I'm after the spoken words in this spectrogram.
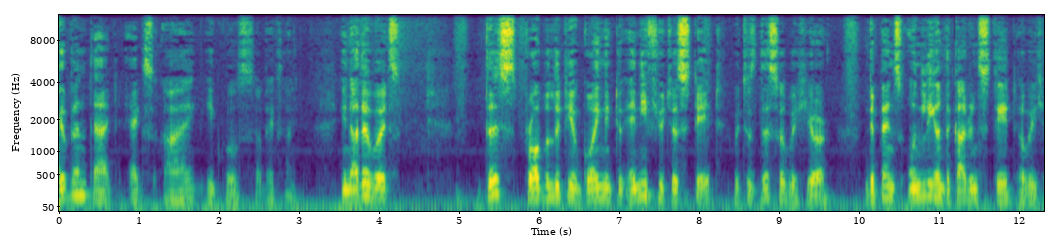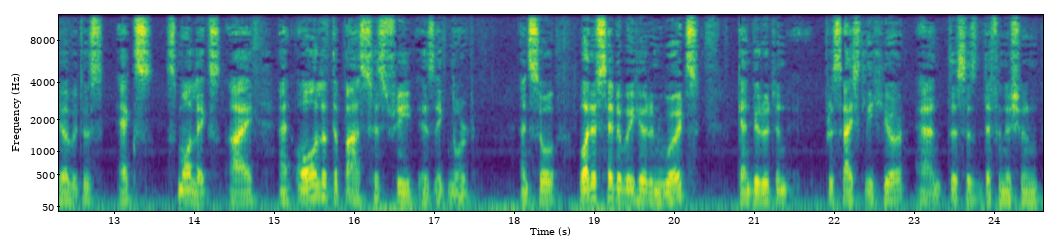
given that xi equals sub xi. In other words, this probability of going into any future state, which is this over here, depends only on the current state over here, which is x, small x, i, and all of the past history is ignored. And so what I've said over here in words can be written precisely here, and this is definition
